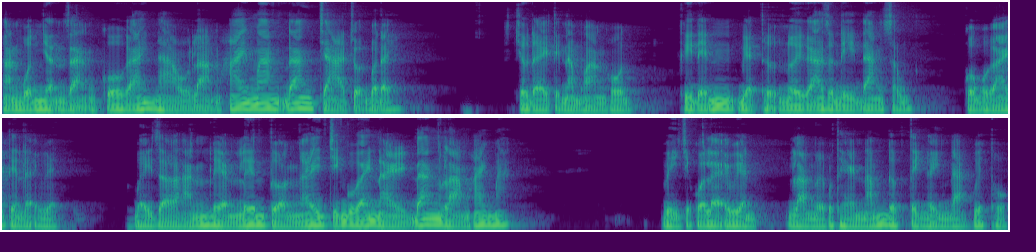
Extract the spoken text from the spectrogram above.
Hắn muốn nhận dạng cô gái nào làm hai mang đang trà trộn vào đây. Trước đây thì năm hoàng hôn, khi đến biệt thự nơi gã dân đi đang sống, của cô gái tên Lệ Việt. Bây giờ hắn liền lên tưởng ngay chính cô gái này đang làm hai mát Vì chỉ có Lệ Việt là người có thể nắm được tình hình đảng quyết thủ.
